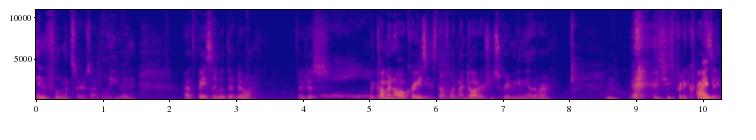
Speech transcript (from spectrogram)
influencers, I believe, and that's basically what they're doing. They're just becoming all crazy and stuff. Like my daughter, she's screaming in the other room. she's pretty crazy.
